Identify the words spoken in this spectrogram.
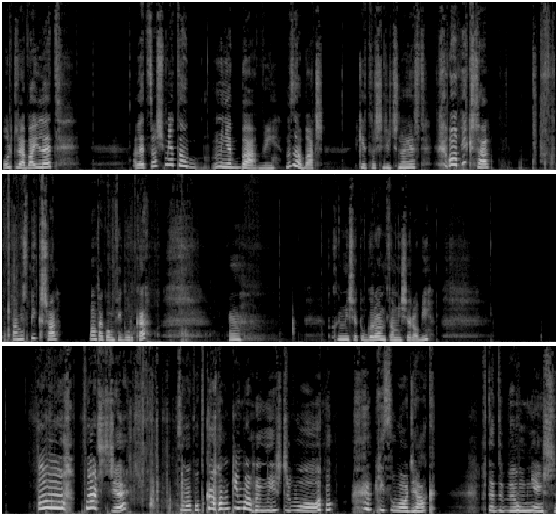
Ultraviolet. Ale coś mnie to mnie bawi. No zobacz, jakie to śliczne jest. O, Pixel! Tam jest Pixel. Mam taką figurkę. Mm. Mi się tu gorąco mi się robi. O, patrzcie! Co napotkałam, mały mistrz było. Jaki słodziak. Wtedy był mniejszy.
